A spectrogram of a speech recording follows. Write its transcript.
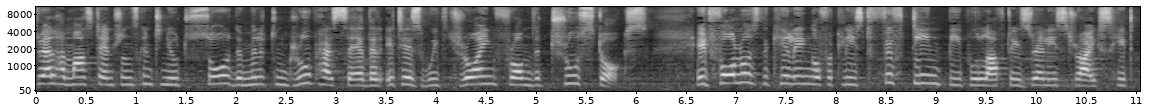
Israel-Hamas tensions continue to soar, the militant group has said that it is withdrawing from the truce talks. It follows the killing of at least 15 people after Israeli strikes hit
